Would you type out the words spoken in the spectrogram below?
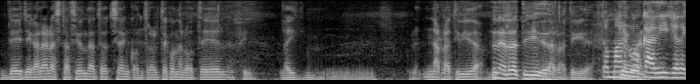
de llegar a la estación de Atocha, encontrarte con el hotel, en fin, hay mm, narratividad. Narratividad. narratividad. Tomar un bocadillo de,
